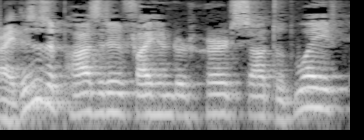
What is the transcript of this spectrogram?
Alright, this is a positive 500 Hz sawtooth wave.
